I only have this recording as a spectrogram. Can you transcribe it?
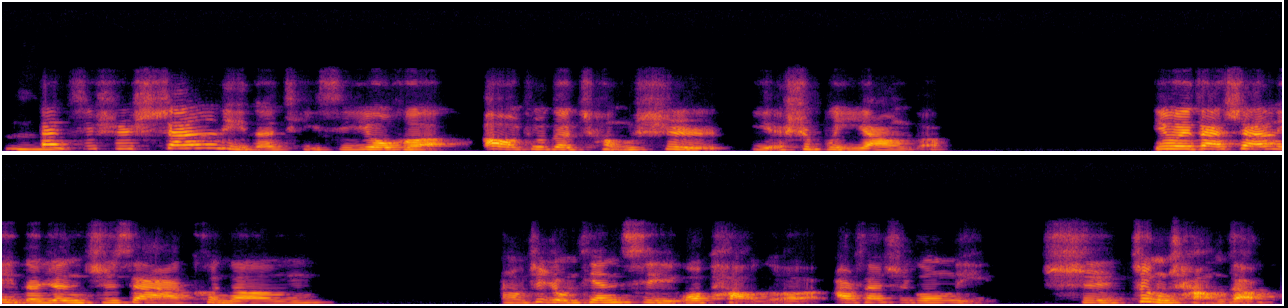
嗯但其实山里的体系又和澳洲的城市也是不一样的，因为在山里的认知下，可能，嗯，这种天气我跑个二三十公里是正常的，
